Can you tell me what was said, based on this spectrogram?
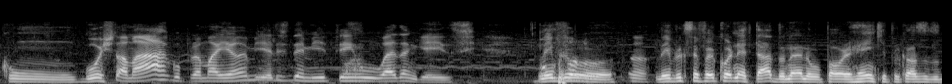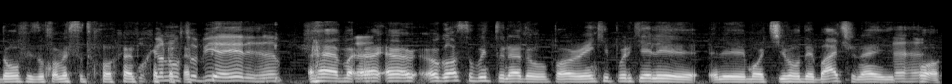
com gosto amargo para Miami e eles demitem o Adam Gaze. Lembro, ah. lembro que você foi cornetado, né, no Power Rank por causa do Dolphins no começo do ano. Porque eu não subia eles, né? É, mas é. Eu, eu, gosto muito, né, do Power Rank porque ele, ele motiva o debate, né, e, uhum. pô,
